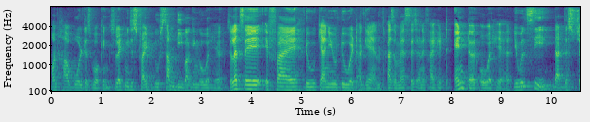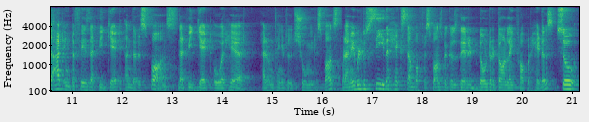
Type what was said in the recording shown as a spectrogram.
on how Bolt is working. So let me just try to do some debugging over here. So let's say if I do, can you do it again as a message? And if I hit enter over here, you will see that this chat interface that we get and the response that we get over here I don't think it will show me response, but I'm able to see the hex dump of response because they don't return like proper headers. So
